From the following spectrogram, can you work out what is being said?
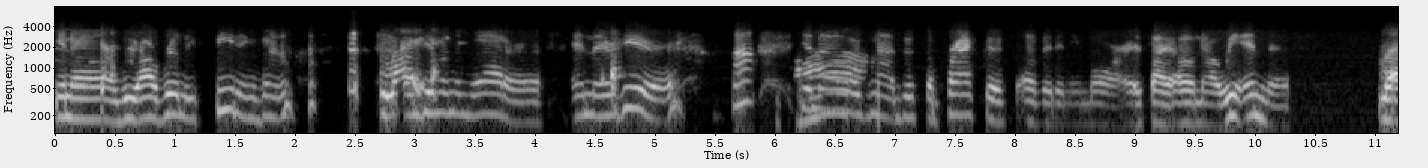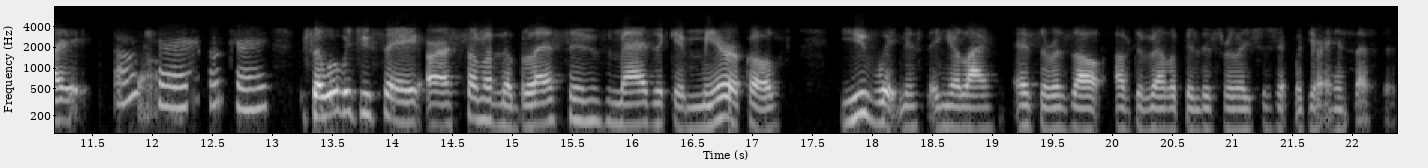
you know, and we are really feeding them right. and giving them water, and they're here. you know, it's ah. not just the practice of it anymore. It's like, oh no, we in this. Right. Okay, so. okay. So what would you say are some of the blessings, magic and miracles you've witnessed in your life as a result of developing this relationship with your ancestors?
